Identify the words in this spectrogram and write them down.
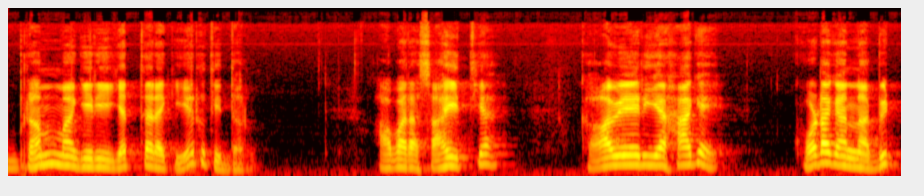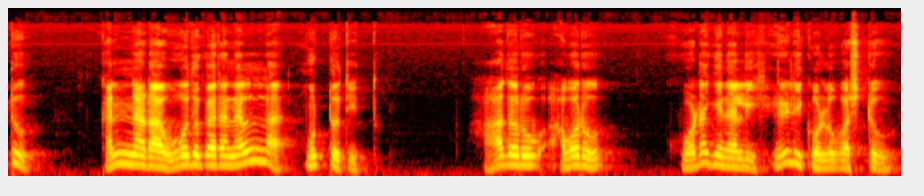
ಬ್ರಹ್ಮಗಿರಿ ಎತ್ತರಕ್ಕೆ ಏರುತ್ತಿದ್ದರು. ಅವರ ಸಾಹಿತ್ಯ ಕಾವೇರಿಯ ಹಾಗೆ ಕೊಡಗನ್ನು ಬಿಟ್ಟು ಕನ್ನಡ ಓದುಗರನ್ನೆಲ್ಲ ಮುಟ್ಟುತ್ತಿತ್ತು. ಆದರೂ ಅವರು ಕೊಡಗಿನಲ್ಲಿ ಹೇಳಿಕೊಳ್ಳುವಷ್ಟು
